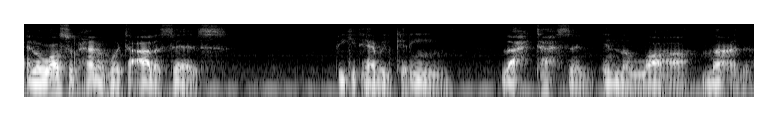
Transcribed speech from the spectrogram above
And Allah subhanahu wa ta'ala says, في كتاب الكريم لا تحزن إن الله معنا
